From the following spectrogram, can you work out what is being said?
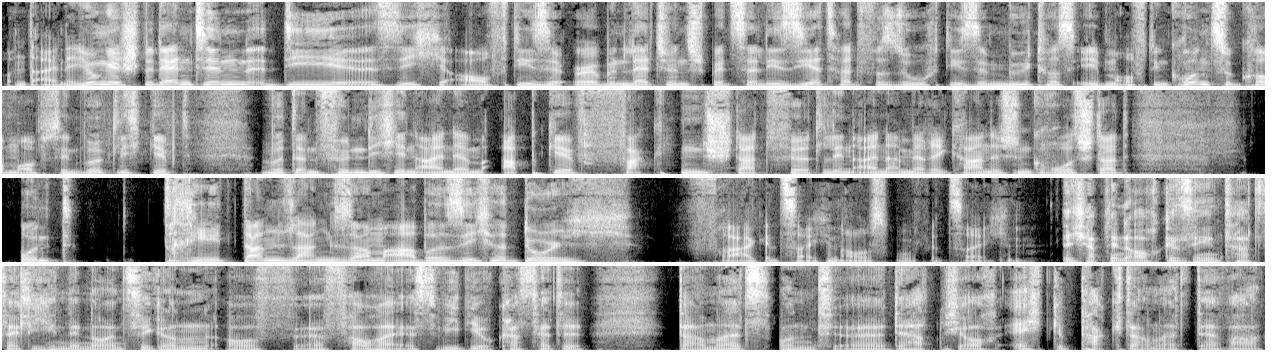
Und eine junge Studentin, die sich auf diese Urban Legends spezialisiert hat, versucht, diesem Mythos eben auf den Grund zu kommen, ob es den wirklich gibt, wird dann fündig in einem abgefuckten Stadtviertel in einer amerikanischen Großstadt und dreht dann langsam aber sicher durch. Fragezeichen, Ausrufezeichen. Ich habe den auch gesehen tatsächlich in den 90ern auf äh, VHS-Videokassette damals und äh, der hat mich auch echt gepackt damals. Der war,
